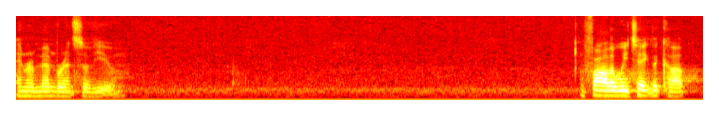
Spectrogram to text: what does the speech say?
in remembrance of you. Father, we take the cup.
